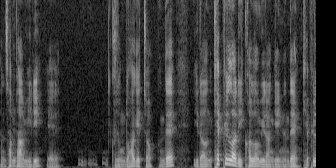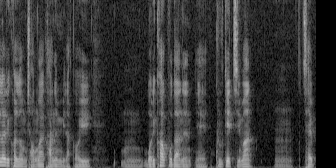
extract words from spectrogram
한 3, 4mm 예, 그 정도 하겠죠. 근데 이런 capillary column이란 게 있는데 capillary column 정말 가늡니다. 거의 음, 머리카락보다는 예, 굵겠지만 음, 제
